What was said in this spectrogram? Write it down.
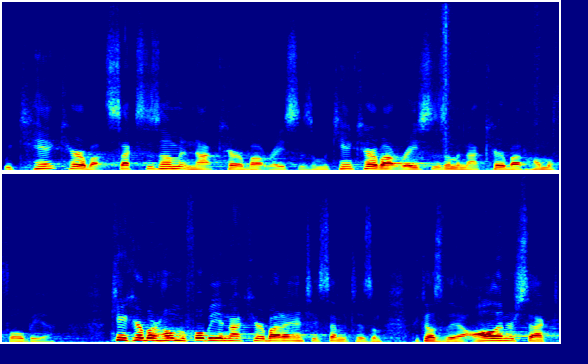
We can't care about sexism and not care about racism. We can't care about racism and not care about homophobia. We can't care about homophobia and not care about anti Semitism because they all intersect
